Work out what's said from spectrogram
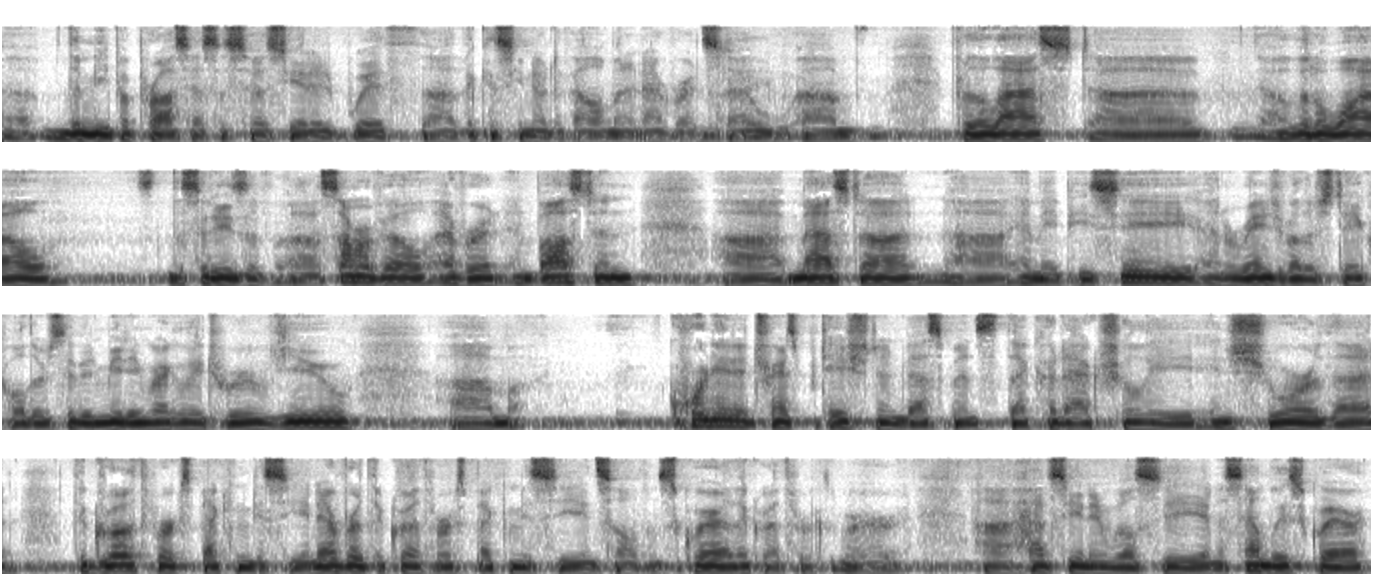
uh, the MEPA process associated with uh, the casino development in Everett. So, um, for the last uh, a little while, the cities of uh, Somerville, Everett, and Boston, uh, MassDOT, uh, MAPC, and a range of other stakeholders have been meeting regularly to review um, coordinated transportation investments that could actually ensure that the growth we're expecting to see in Everett, the growth we're expecting to see in Sullivan Square, the growth we uh, have seen and will see in Assembly Square,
